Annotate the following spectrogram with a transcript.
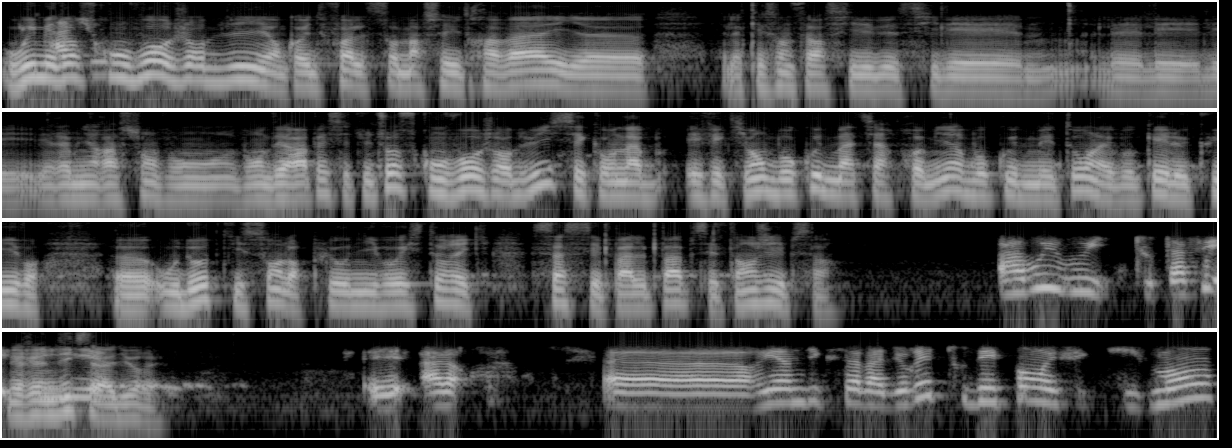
oui, mais dans ce qu'on voit aujourd'hui, encore une fois, sur le marché du travail, euh, la question de savoir si, si les, les, les, les, rémunérations vont, vont déraper, c'est une chose. Ce qu'on voit aujourd'hui, c'est qu'on a effectivement beaucoup de matières premières, beaucoup de métaux, on a évoqué le cuivre euh, ou d'autres, qui sont à leur plus haut niveau historique. Ça, c'est palpable, c'est tangible, ça. Ah oui, oui, tout à fait. Mais rien ne dit que ça va durer. Et alors, euh, rien ne dit que ça va durer. Tout dépend effectivement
